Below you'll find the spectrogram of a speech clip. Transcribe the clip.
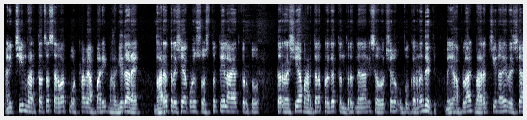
आणि चीन भारताचा सर्वात मोठा व्यापारी भागीदार आहे. भारत रशियाकडून स्वस्त तेल आयात करतो तर रशिया भारताला प्रगत तंत्रज्ञान आणि संरक्षण उपकरणं देते. म्हणजे आपला भारत चीन आणि रशिया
